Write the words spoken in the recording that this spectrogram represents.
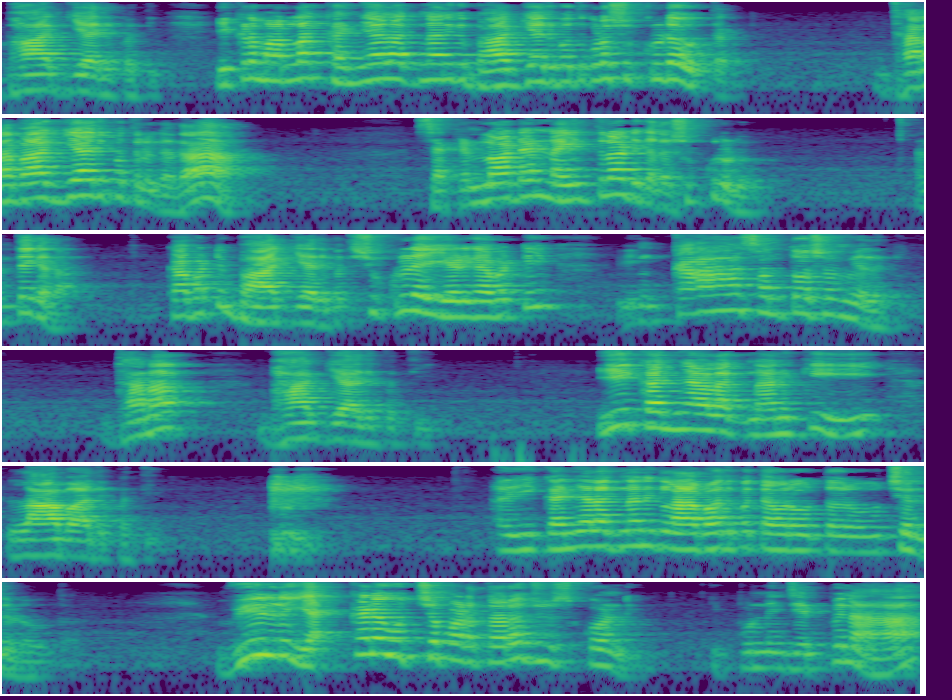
భాగ్యాధిపతి. ఇక్కడ మరలా కన్యాలగ్నానికి భాగ్యాధిపతి కూడా శుక్రుడే అవుతాడు. ధన భాగ్యాధిపతులు కదా. Second lord and ninth lord కదా శుక్రుడు. అంతే కదా. కాబట్టి భాగ్యాధిపతి శుక్రుడు అయ్యాడు కాబట్టి ఇంకా సంతోషం వీళ్ళకి. ధన భాగ్యాధిపతి ఈ కన్యాలగ్నానికి లాభాధిపతి. ఈ కన్యాలగ్నానికి లాభాధిపతి ఎవరవుతారు? చంద్రుడు. వీళ్ళు ఎక్కడ ఉచ్చపడతారో చూసుకోండి. ఇప్పుడు నేను చెప్పిన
